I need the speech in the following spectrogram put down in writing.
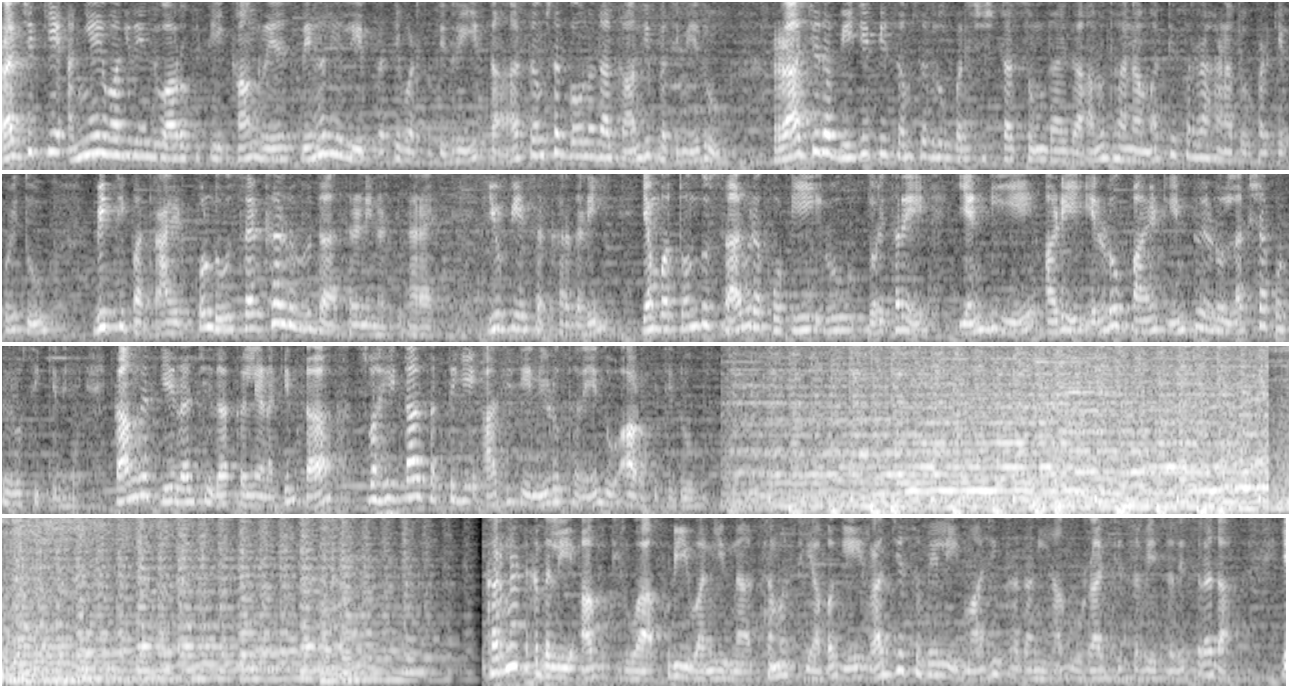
ರಾಜ್ಯಕ್ಕೆ ಅನ್ಯಾಯವಾಗಿದೆ ಎಂದು ಆರೋಪಿಸಿ ಕಾಂಗ್ರೆಸ್ ದೆಹಲಿಯಲ್ಲಿ ಪ್ರತಿಭಟಿಸುತ್ತಿದ್ದರೆ ಇತ್ತ ಸಂಸತ್ ಭವನದ ಗಾಂಧಿ ಪ್ರತಿಮೆ ಎದುರು ರಾಜ್ಯದ ಬಿಜೆಪಿ ಸಂಸದರು ಪರಿಶಿಷ್ಟ ಸಮುದಾಯದ ಅನುದಾನ ಮತ್ತಿತರರ ಹಣ ದುರ್ಬಳಕೆ ಕುರಿತು ಭಿತ್ತಿಪತ್ರ ಹಿಡಿದುಕೊಂಡು ಸರ್ಕಾರದ ವಿರುದ್ಧ ಧರಣಿ ನಡೆಸಿದ್ದಾರೆ. ಯುಪಿಎ ಸರ್ಕಾರದಡಿ ಎಂಬತ್ತೊಂದು ಸಾವಿರ ಕೋಟಿ ರು ದೊರೆತರೆ ಎನ್ ಡಿ ಎ ಅಡಿ ಎರಡು ಪಾಯಿಂಟ್ ಎಂಟು ಎರಡು ಲಕ್ಷ ಕೋಟಿ ರು ಸಿಕ್ಕಿದೆ. ಕಾಂಗ್ರೆಸ್ಗೆ ರಾಜ್ಯದ ಕಲ್ಯಾಣಕ್ಕಿಂತ ಸ್ವಹಿತಾಸಕ್ತಿಗೆ ಆದ್ಯತೆ ನೀಡುತ್ತದೆ ಎಂದು ಆರೋಪಿಸಿದರು. ಕರ್ನಾಟಕದಲ್ಲಿ ಆಗುತ್ತಿರುವ ಕುಡಿಯುವ ನೀರಿನ ಸಮಸ್ಯೆಯ ಬಗ್ಗೆ ರಾಜ್ಯಸಭೆಯಲ್ಲಿ ಮಾಜಿ ಪ್ರಧಾನಿ ಹಾಗೂ ರಾಜ್ಯಸಭೆ ಸದಸ್ಯರಾದ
